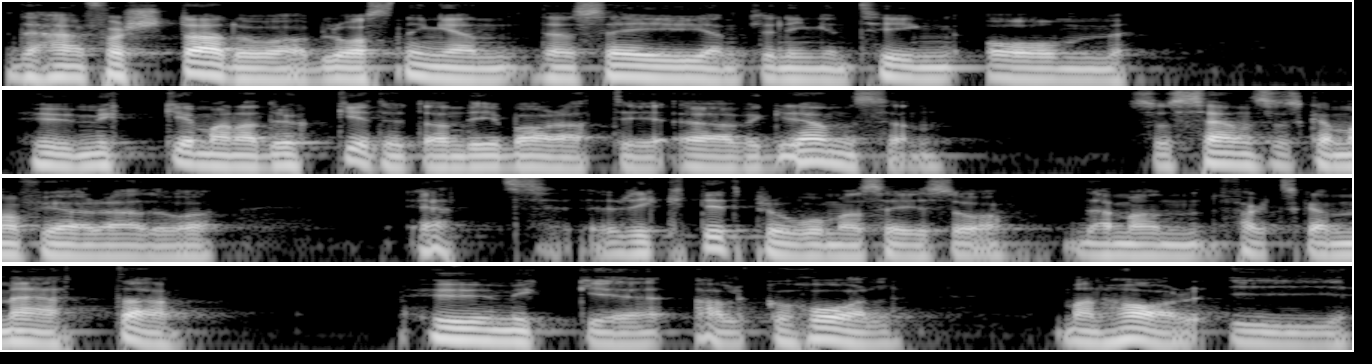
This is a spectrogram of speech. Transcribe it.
den här första då, blåsningen, den säger ju egentligen ingenting om hur mycket man har druckit utan det är bara att det är över gränsen. Så sen så ska man få göra då ett riktigt prov om man säger så, där man faktiskt ska mäta hur mycket alkohol man har i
